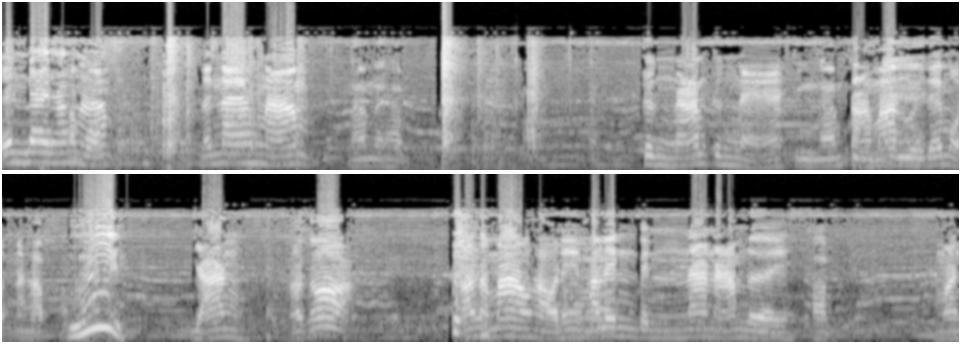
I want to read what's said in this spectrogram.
เล่นได้ทั้งครับน้ผมำเล่นได้ทั้งน้ำน้ำอะไรครับกึ่งน้ำกึ่งแหนกึ่งน้ำกึ่งสามารถลุยได้หมดนะครับ เฮ้ยยังแล้วก็ความสามารถของเขาเนี่ยถ้าเล่นเป็นหน้าน้ำเลย ครับมัน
